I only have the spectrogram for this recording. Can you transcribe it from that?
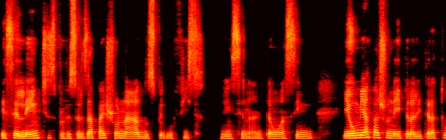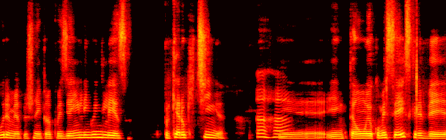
excelentes, professores apaixonados pelo ofício de ensinar. Então, assim, eu me apaixonei pela literatura, me apaixonei pela poesia em língua inglesa, porque era o que tinha. Uhum. E, então eu comecei a escrever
